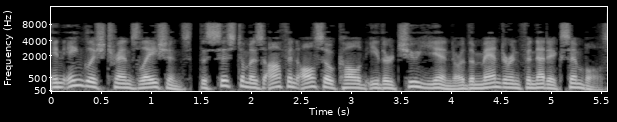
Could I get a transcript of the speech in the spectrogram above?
In English translations, the system is often also called either Chu Yin or the Mandarin phonetic symbols.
